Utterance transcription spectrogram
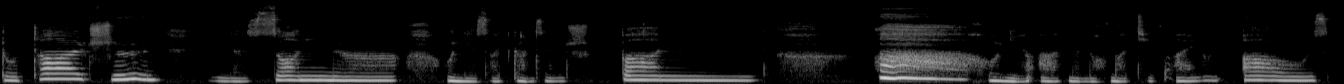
total schön in der Sonne. Und ihr seid ganz entspannt. Ach, und ihr atmet nochmal tief ein und aus.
